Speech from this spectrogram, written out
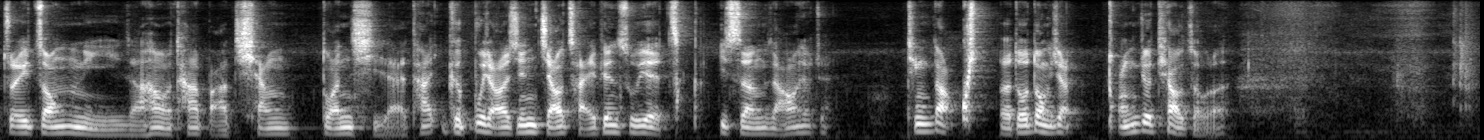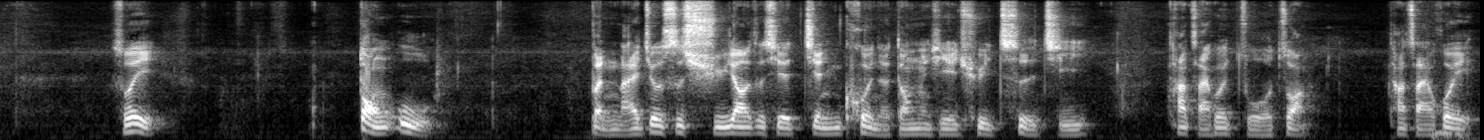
追踪你，然后他把枪端起来，他一个不小心脚踩一片树叶，一声，然后就听到耳朵动一下，咚就跳走了。所以动物本来就是需要这些艰困的东西去刺激，它才会茁壮，它才会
